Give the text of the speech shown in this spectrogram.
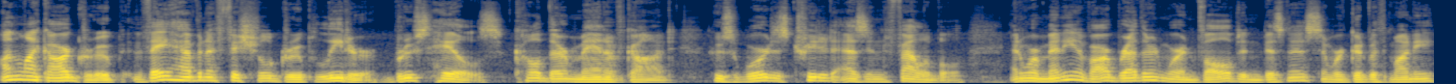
Unlike our group, they have an official group leader, Bruce Hales, called their Man of God, whose word is treated as infallible. And where many of our brethren were involved in business and were good with money,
